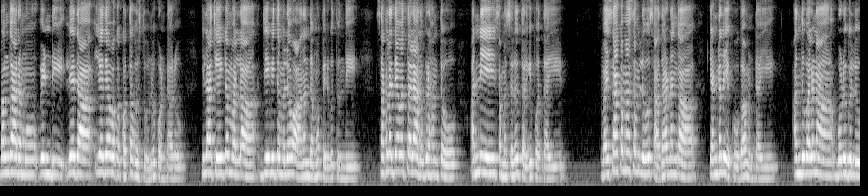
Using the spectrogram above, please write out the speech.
బంగారము వెండి లేదా ఏదో ఒక కొత్త వస్తువును కొంటారు. ఇలా చేయటం వల్ల జీవితంలో ఆనందము పెరుగుతుంది. సకల దేవతల అనుగ్రహంతో అన్ని సమస్యలు తొలగిపోతాయి. వైశాఖ మాసంలో సాధారణంగా ఎండలు ఎక్కువగా ఉంటాయి. అందువలన గొడుగులు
